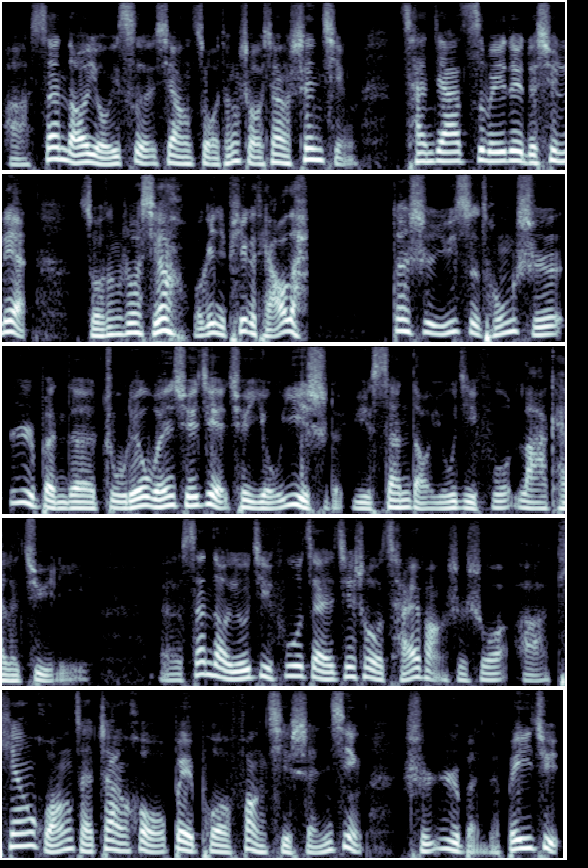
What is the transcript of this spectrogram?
啊。三岛有一次向佐藤首相申请参加自卫队的训练，佐藤说：“行，我给你批个条子。”但是与此同时，日本的主流文学界却有意识地与三岛由纪夫拉开了距离。呃，三岛由纪夫在接受采访时说：“啊，天皇在战后被迫放弃神性是日本的悲剧。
